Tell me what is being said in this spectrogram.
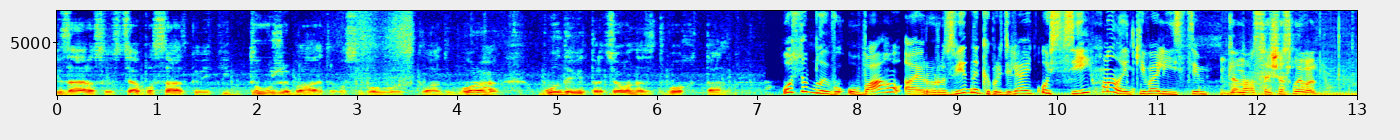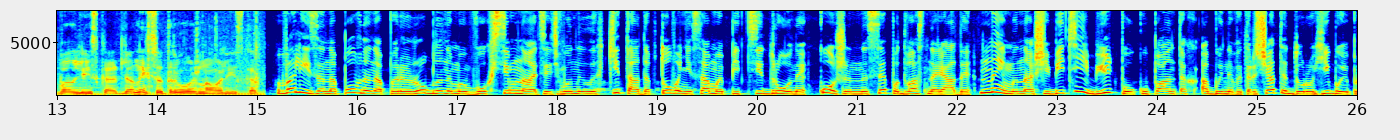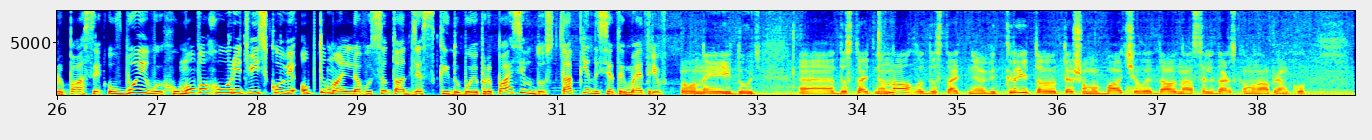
І зараз ось ця посадка, в якій дуже багато особового складу ворога, буде відпрацьована з двох танків. Особливу увагу аеророзвідники приділяють ось цій маленькій валізці. Для нас це щаслива валізка, для них це тривожна валізка. Валіза наповнена переробленими ВОГ-17. Вони легкі та адаптовані саме під ці дрони. Кожен несе по два снаряди. Ними наші бійці б'ють по окупантах, аби не витрачати дорогі боєприпаси. В бойових умовах, говорять військові, оптимальна висота для скиду боєприпасів до 150 метрів. Вони йдуть е, достатньо нагло, достатньо відкрито. Те, що ми бачили да, на Солідарському напрямку.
